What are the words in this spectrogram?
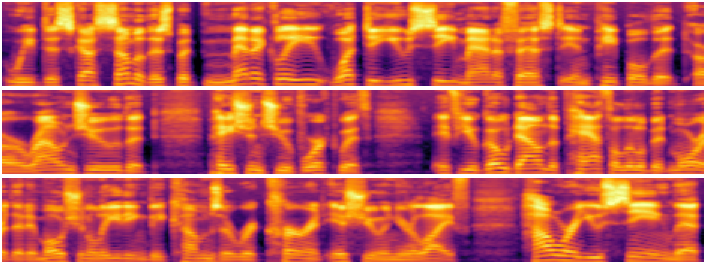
we've discussed some of this, but medically, what do you see manifest in people that are around you, that patients you've worked with? If you go down the path a little bit more, that emotional eating becomes a recurrent issue in your life, how are you seeing that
